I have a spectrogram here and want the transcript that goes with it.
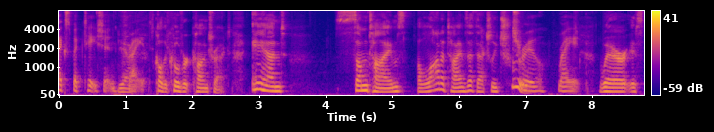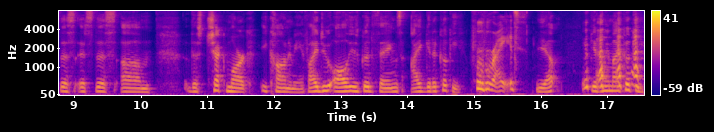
expectation. Yeah. Right. It's called a covert contract. And sometimes, a lot of times, that's actually true. True. Right. Where it's this, it's this, um, this check mark economy. If I do all these good things, I get a cookie. right. Yep. Give me my cookie.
